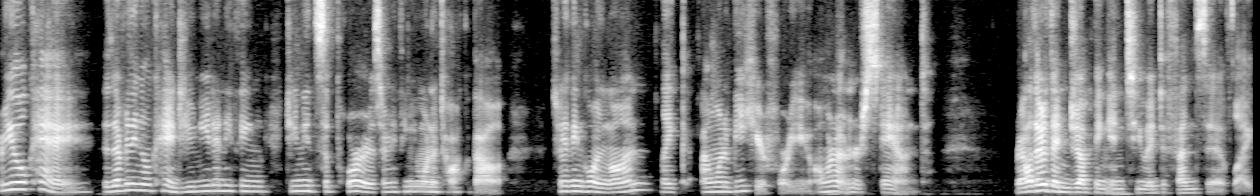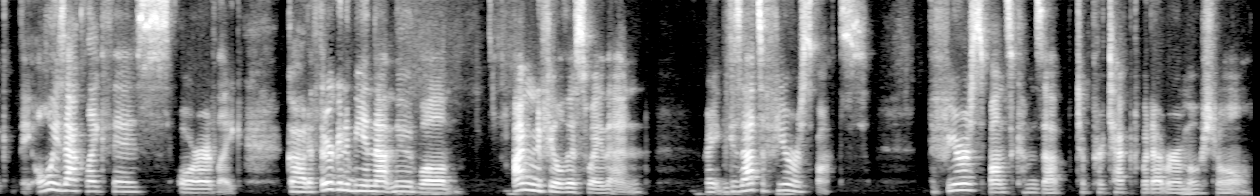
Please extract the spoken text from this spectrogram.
Are you okay? Is everything okay? Do you need anything? Do you need support? Is there anything you want to talk about? Is there anything going on? Like, I want to be here for you. I want to understand rather than jumping into a defensive, like they always act like this, or like, God, if they're going to be in that mood, well, I'm going to feel this way then, right? Because that's a fear response. The fear response comes up to protect whatever emotional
